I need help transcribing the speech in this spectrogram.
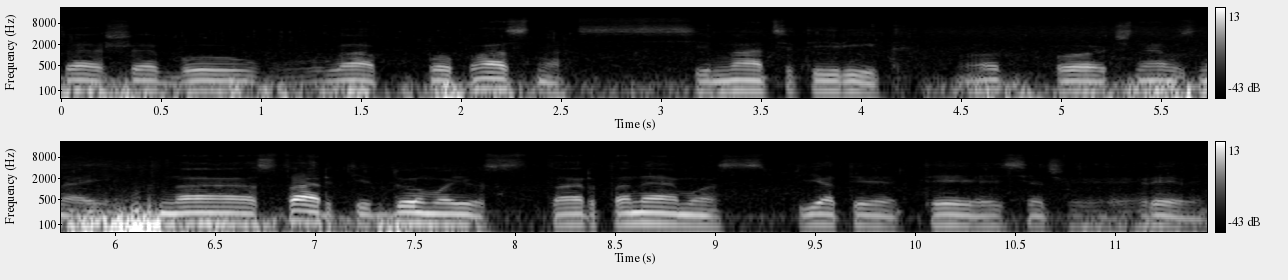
Це ще була попасна 17-й рік. От почнемо з неї. На старті, думаю, стартанемо з 5 тисяч гривень.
